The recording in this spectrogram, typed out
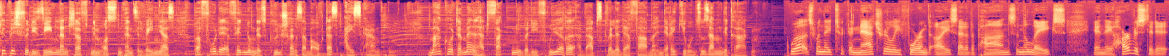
Typisch für die Seenlandschaften im Osten Pennsylvanias war vor der Erfindung des Kühlschranks aber auch das Eisernten. Marco Tamel hat Fakten über die frühere Erwerbsquelle der Farmer in der Region zusammengetragen. Well, it's when they took the naturally formed ice out of the ponds and the lakes and they harvested it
